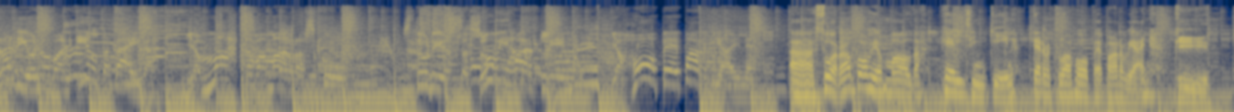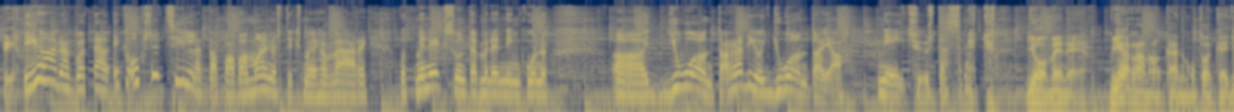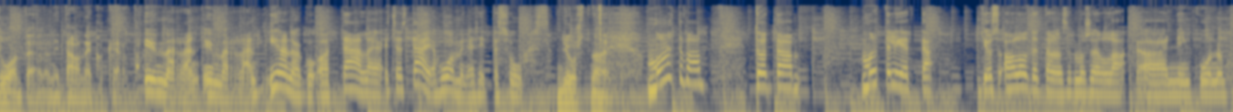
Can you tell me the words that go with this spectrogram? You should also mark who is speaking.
Speaker 1: Radionovan iltapäivä ja mahtava marraskuu. Studiossa Suvi Hartlin ja HP Parviainen.
Speaker 2: Ää, suoraan Pohjanmaalta Helsinkiin. Tervetuloa HP Parviainen.
Speaker 3: Kiitti.
Speaker 2: Ihanaa, kun täällä. Eikö, onks nyt sillä tapaa, vai mainostiks mä ihan väärin? Mutta meneekö sun tämmönen niin kuin, uh, juonta, radiojuontaja neitsyys tässä nyt?
Speaker 3: Joo, menee. Vieraana on käynyt, mutta oikein juontajana, niin tää on eka kerta.
Speaker 2: Ymmärrän, ymmärrän. Ihanaa, kun oot täällä. Ja itse asiassa tää ja huominen sitten sun kanssa.
Speaker 3: Just näin.
Speaker 2: Mahtavaa. Tota, mä ajattelin, että jos aloitetaan semmoisella ää, niin kuin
